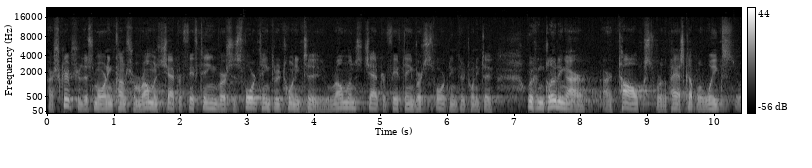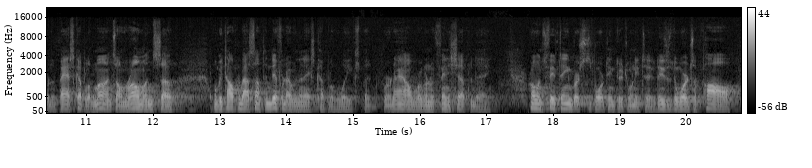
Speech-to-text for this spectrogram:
Our scripture this morning comes from Romans chapter 15, verses 14 through 22. Romans chapter 15, verses 14 through 22. We're concluding our, our talks for the past couple of weeks or the past couple of months on Romans, so we'll be talking about something different over the next couple of weeks. But for now, we're going to finish up today. Romans 15, verses 14 through 22. These are the words of Paul.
